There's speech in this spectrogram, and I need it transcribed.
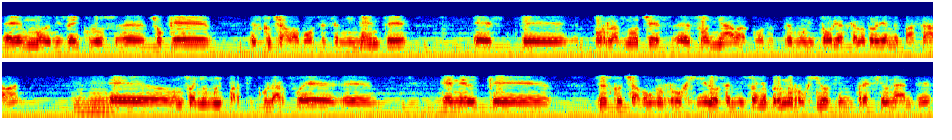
eh, uno de mis vehículos eh, choqué, escuchaba voces en mi mente, este, por las noches eh, soñaba cosas premonitorias que al otro día me pasaban. eh, un sueño muy particular fue eh, en el que yo escuchaba unos rugidos en mi sueño, pero unos rugidos impresionantes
